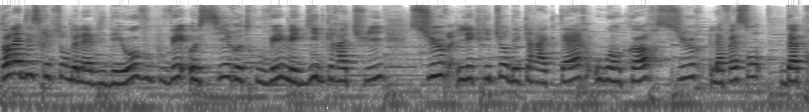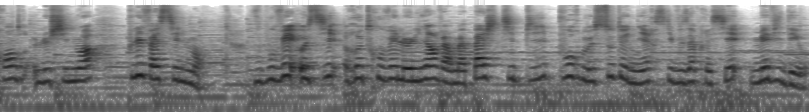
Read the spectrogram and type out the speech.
Dans la description de la vidéo, vous pouvez aussi retrouver mes guides gratuits sur l'écriture des caractères ou encore sur la façon d'apprendre le chinois plus facilement. Vous pouvez aussi retrouver le lien vers ma page Tipeee pour me soutenir si vous appréciez mes vidéos.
